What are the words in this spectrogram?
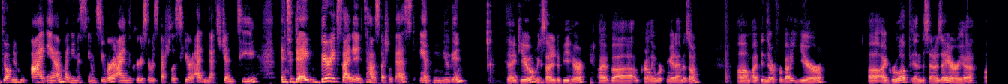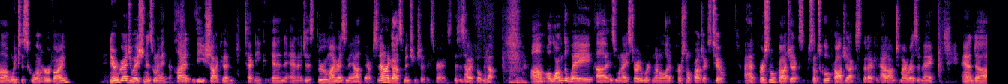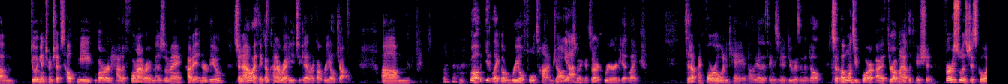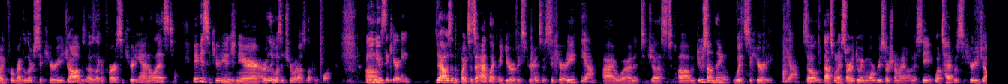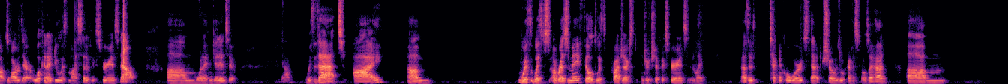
don't know who I am, my name is Sam Suber. I am the Career Service Specialist here at NexGenT. And today, very excited to have a special guest, Anthony Nguyen. Thank you. I'm excited to be here. I've uh, I'm currently working at Amazon. Um, I've been there for about a year. Uh, I grew up in the San Jose area. Um, went to school in Irvine, Nearing graduation is when I applied the shotgun technique again, and I just threw my resume out there. So now I got some internship experience. This is how I filled it up. Mm-hmm. Um, along the way uh, is when I started working on a lot of personal projects too. I had personal projects, some school projects that I can add on to my resume, and um, doing internships helped me learn how to format my resume, how to interview. So now I think I'm kind of ready to get like a real job. Um, well, get like a real full time job yeah. so I can start a career and get like set up my 401k and all the other things you need to do as an adult. So a couple months before, I threw out my application. First was just going for regular security jobs. I was looking for a security analyst, maybe a security engineer. I really wasn't sure what I was looking for. But um, you knew security yeah, I was at the point since I had like a year of experience with security. Yeah. I wanted to just um, do something with security. Yeah. So that's when I started doing more research on my own to see what type of security jobs are there. What can I do with my set of experience now? Um, what I can get into. Yeah. With that, I, um, with with a resume filled with projects, internship experience, and like other technical words that shows what kind of skills I had. Um,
